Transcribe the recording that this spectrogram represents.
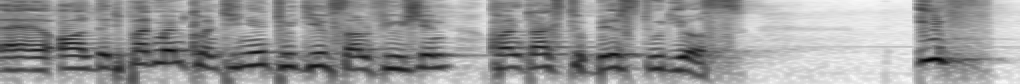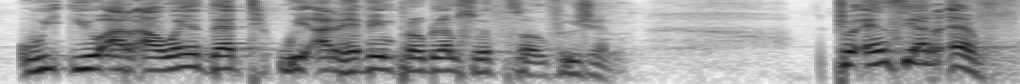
uh, or the department continue to give sound fusion contracts to build studios if we, you are aware that we are having problems with sound fusion to ncrf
